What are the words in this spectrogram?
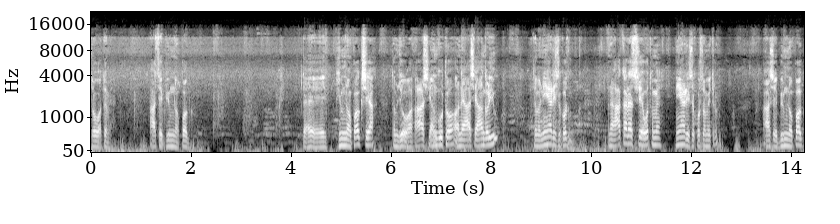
જોવો તમે. આ છે ભીમનો પગ. તે ભીમનો પગ છે આ. તમે જુઓ, આ છે અંગૂઠો અને આ છે આંગળીયું. તમે નિહાળી શકો છો. અને આકાર જ છે એવો તમે નિહાળી શકો છો, મિત્રો. આ છે ભીમનો પગ.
